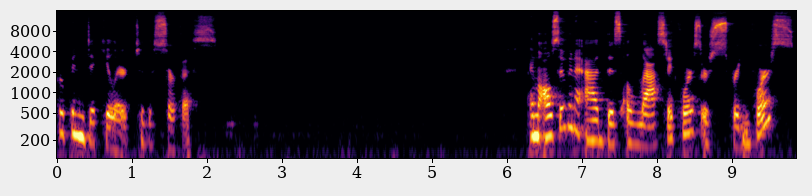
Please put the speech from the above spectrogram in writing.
perpendicular to the surface. I'm also going to add this elastic force or spring force.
